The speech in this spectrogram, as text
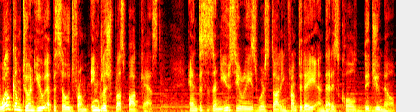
Welcome to a new episode from English Plus Podcast. And this is a new series we're starting from today, and that is called Did You Know?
